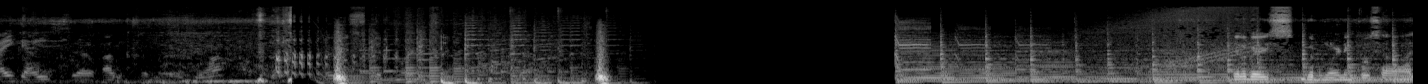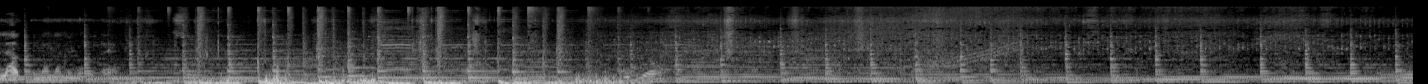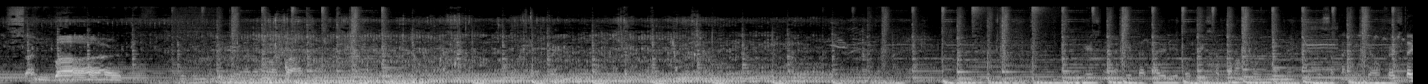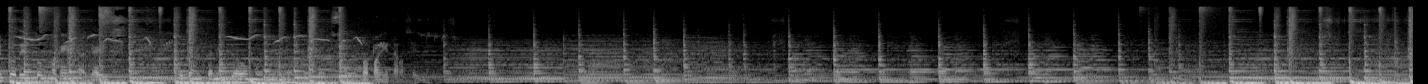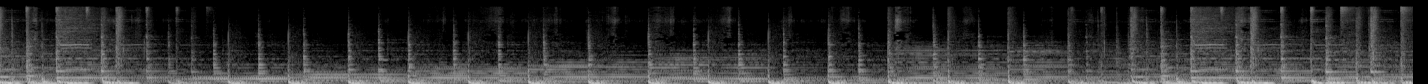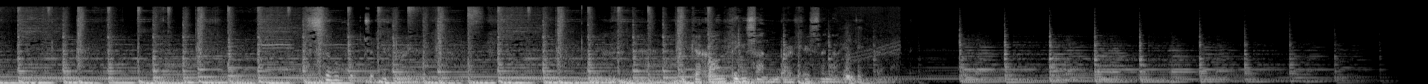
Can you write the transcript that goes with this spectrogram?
Hi guys, welcome to my vlog. Good morning. Hello guys, good morning po sa lahat na nanonood ngayon. So, video. Sunbar! Bata? guys, nakita tayo dito sa parang monument dito sa Canigaw. First time ko rin itong makita guys. Ito yung Canigaw monument. So, papakita ko sa inyo. So, picture nito rin. Nagka-counting sandbar guys na nakikita na.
